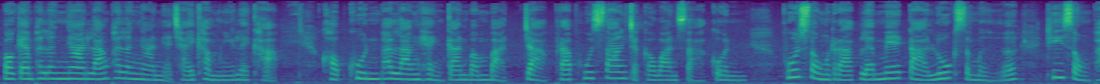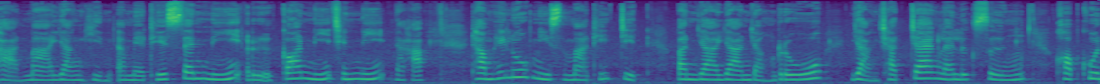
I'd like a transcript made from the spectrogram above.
โปรแกรมพลังงานล้างพลังงานเนี่ยใช้คำนี้เลยค่ะ ขอบคุณพลังแห่งการบำบัดจากพระผู้สร้างจักรวาลสากล ผู้ทรงรักและเมตตาลูกเสมอ ที่ส่งผ่านมายังหินอเมทิสเส้นนี้หรือก้อนนี้ชิ้นนี้นะคะทำให้ลูกมีสมาธิจิต ปัญญายาณอย่างรู้ อย่างชัดแจ้งและลึกซึ้ง ขอบคุณ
